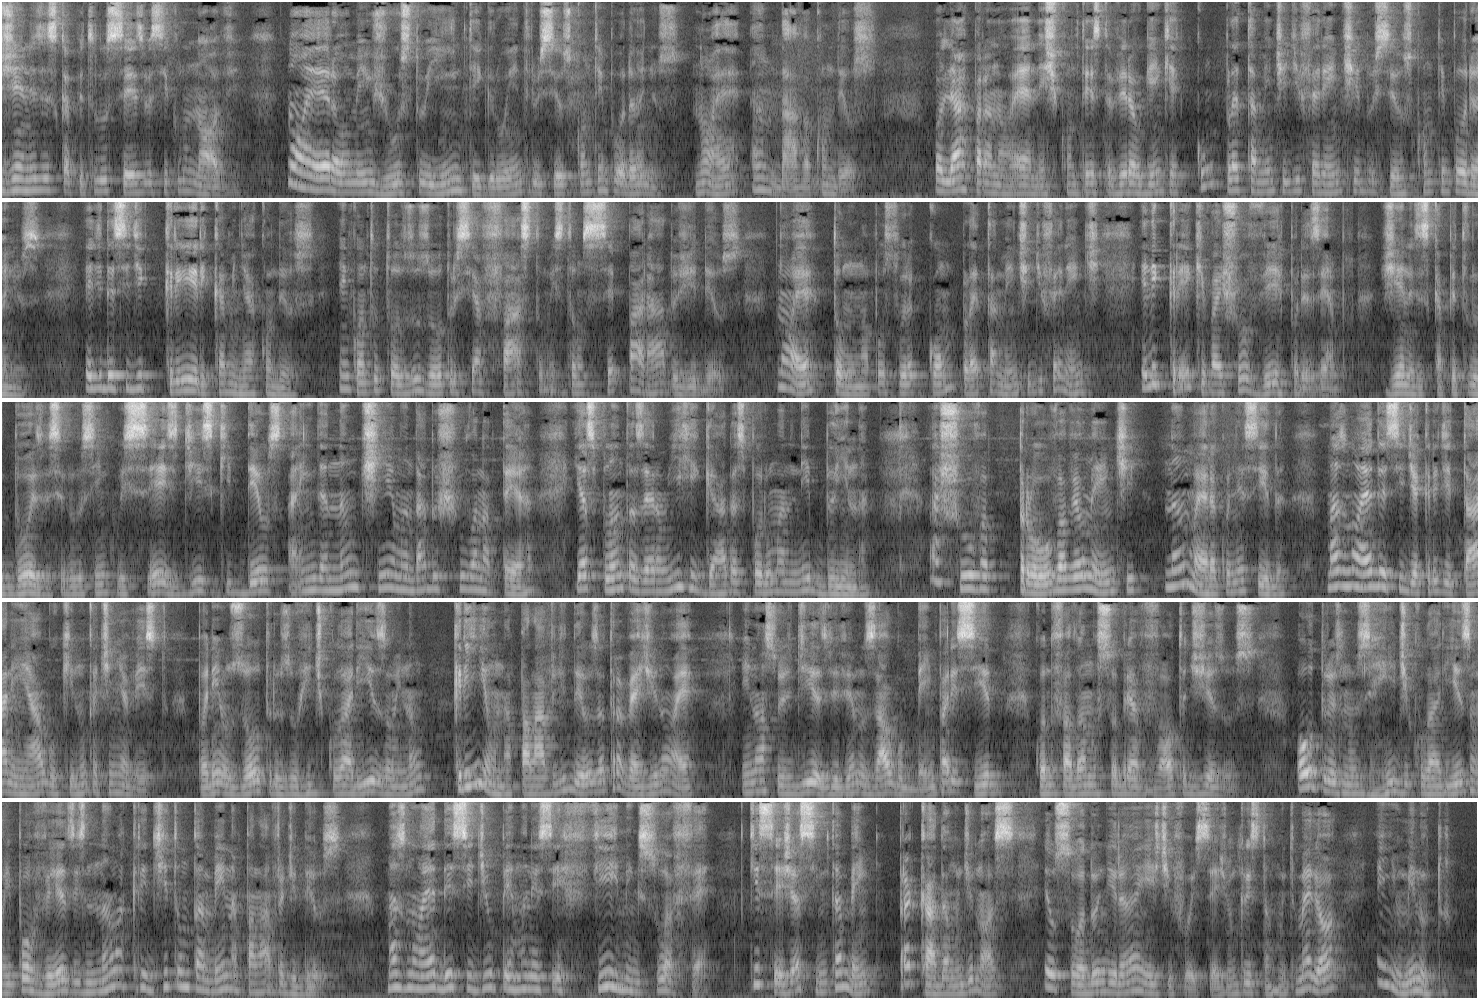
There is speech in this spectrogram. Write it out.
Gênesis capítulo 6, versículo 9. Noé era homem justo e íntegro entre os seus contemporâneos. Noé andava com Deus. Olhar para Noé neste contexto é ver alguém que é completamente diferente dos seus contemporâneos. Ele decide crer e caminhar com Deus, enquanto todos os outros se afastam e estão separados de Deus. Noé toma uma postura completamente diferente. Ele crê que vai chover, por exemplo. Gênesis capítulo 2, versículos 5 e 6 diz que Deus ainda não tinha mandado chuva na terra e as plantas eram irrigadas por uma neblina. A chuva provavelmente não era conhecida, mas Noé decide acreditar em algo que nunca tinha visto. Porém, os outros o ridicularizam e não criam na palavra de Deus através de Noé. Em nossos dias vivemos algo bem parecido quando falamos sobre a volta de Jesus. Outros nos ridicularizam e por vezes não acreditam também na palavra de Deus. Mas Noé decidiu permanecer firme em sua fé. Que seja assim também para cada um de nós. Eu sou Adoniran e este foi Seja um Cristão Muito Melhor em um Minuto.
